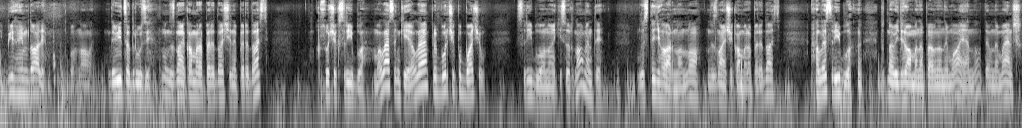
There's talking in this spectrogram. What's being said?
і бігаємо далі. Погнали. Дивіться, друзі, ну не знаю, камера передасть чи не передасть. Кусочок срібла. Малесенький, але приборчик побачив. Срібло, воно якісь орнаменти. Блистить гарно, но не знаю, чи камера передасть. Але срібло. Тут навіть грама, напевно, немає, ну тим не менш,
